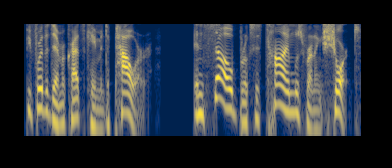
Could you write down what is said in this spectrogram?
before the Democrats came into power. And so Brooks's time was running short.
